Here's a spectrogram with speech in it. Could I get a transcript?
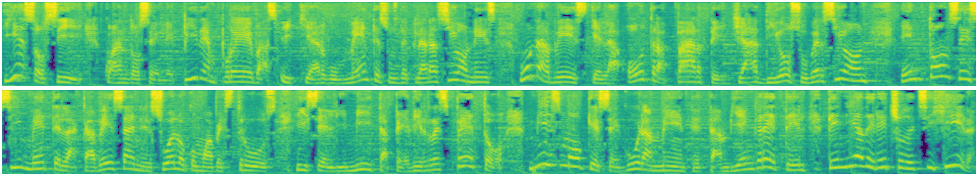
Y eso sí, cuando se le piden pruebas y que argumente sus declaraciones, una vez que la otra parte ya dio su versión, entonces sí mete la cabeza en el suelo como avestruz y se limita a pedir respeto, mismo que seguramente también Gretel tenía derecho derecho de exigir,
